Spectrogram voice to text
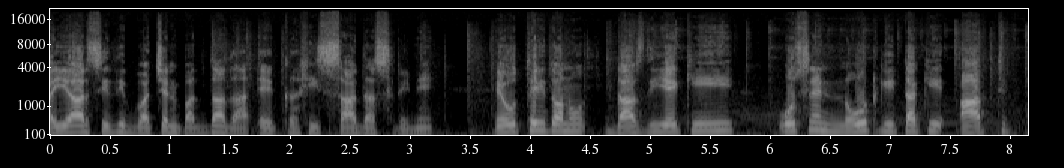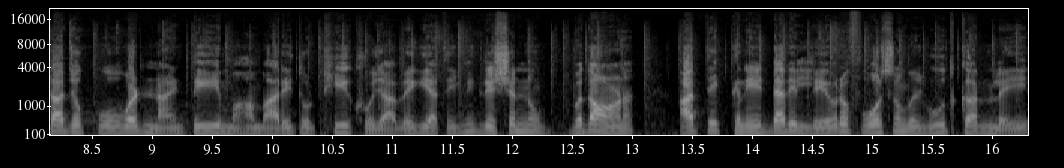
IRC ਦੀ ਵਚਨਬੱਧਤਾ ਦਾ ਇੱਕ ਹਿੱਸਾ ਦੱਸ ਰਹੇ ਨੇ। ਤੇ ਉੱਥੇ ਹੀ ਤੁਹਾਨੂੰ ਦੱਸ ਦਈਏ ਕਿ ਉਸਨੇ ਨੋਟ ਕੀਤਾ ਕਿ ਆਰਥਿਕਤਾ ਜੋ ਕੋਵਿਡ-19 ਮਹਾਮਾਰੀ ਤੋਂ ਠੀਕ ਹੋ ਜਾਵੇਗੀ ਅਤੇ ਇਮੀਗ੍ਰੇਸ਼ਨ ਨੂੰ ਵਧਾਉਣ ਅਤੇ ਕੈਨੇਡਾ ਦੀ ਲੇਬਰ ਫੋਰਸ ਨੂੰ ਮਜ਼ਬੂਤ ਕਰਨ ਲਈ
